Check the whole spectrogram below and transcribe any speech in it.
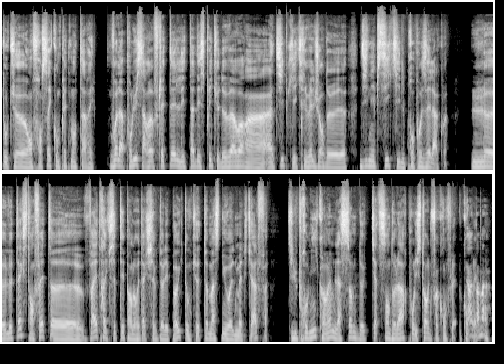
Donc euh, en français complètement taré. Voilà, pour lui, ça reflétait l'état d'esprit que devait avoir un, un type qui écrivait le genre de d'ineptie qu'il proposait là, quoi. Le, le texte, en fait, euh, va être accepté par le rédacteur chef de l'époque, donc euh, Thomas Newell Metcalf, qui lui promit quand même la somme de 400 dollars pour l'histoire une fois conflè- Ah, complète. pas mal.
